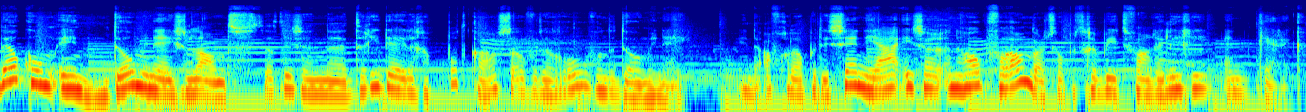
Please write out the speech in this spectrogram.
Welkom in Dominees Land. Dat is een uh, driedelige podcast over de rol van de dominee. In de afgelopen decennia is er een hoop veranderd op het gebied van religie en kerk.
